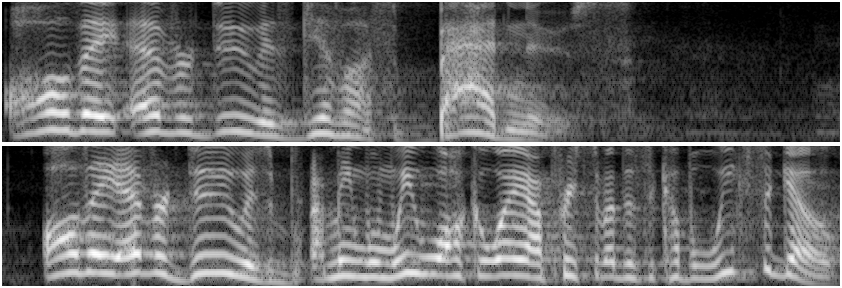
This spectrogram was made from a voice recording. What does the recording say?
all they ever do is give us bad news. All they ever do is, I mean, when we walk away, I preached about this a couple weeks ago.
